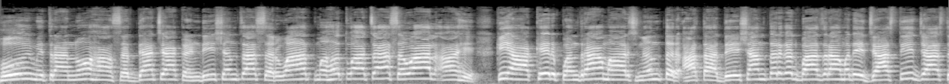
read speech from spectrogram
होय मित्रांनो हा सध्याच्या कंडिशनचा सर्वात महत्त्वाचा सवाल आहे की अखेर पंधरा मार्च नंतर आता देशांतर्गत बाजारामध्ये जास्तीत जास्त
